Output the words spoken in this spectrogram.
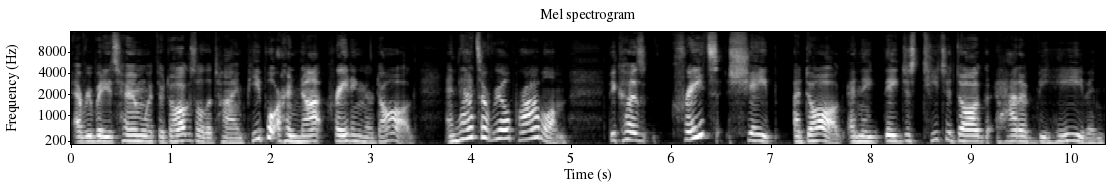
everybody's home with their dogs all the time, people are not crating their dog. And that's a real problem because crates shape a dog and they, they just teach a dog how to behave and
